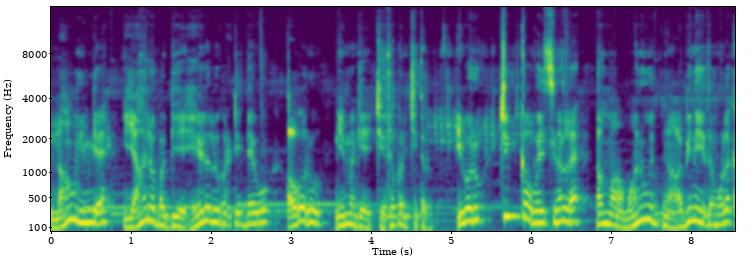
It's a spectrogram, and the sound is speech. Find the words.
ನಾವು ನಿಮಗೆ ಯಾರ ಬಗ್ಗೆ ಹೇಳಲು ಹೊರಟಿದ್ದೆವು, ಅವರು ನಿಮಗೆ ಚಿರಪರಿಚಿತರು. ಇವರು ಚಿಕ್ಕ ವಯಸ್ಸಿನಲ್ಲೇ ತಮ್ಮ ಮನೋಜ್ಞ ಅಭಿನಯದ ಮೂಲಕ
